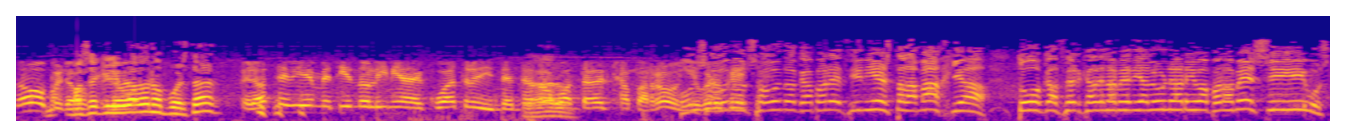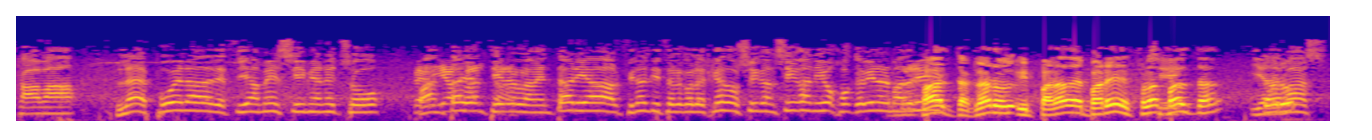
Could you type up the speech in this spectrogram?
No, pero, más equilibrado pero, no puede estar. pero hace bien metiendo línea de cuatro e intentando Claro. aguantar el chaparrón. Un Yo creo segundo, que un segundo que aparece Iniesta, la magia. Toca cerca de la media luna, arriba para Messi. Buscaba la espuela, decía Messi, me han hecho Pedía pantalla antirreglamentaria. Al final dice el colegiado, sigan, sigan y ojo que viene el Madrid. Falta, claro, y parada de pared, Sí. falta. Y claro. además,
